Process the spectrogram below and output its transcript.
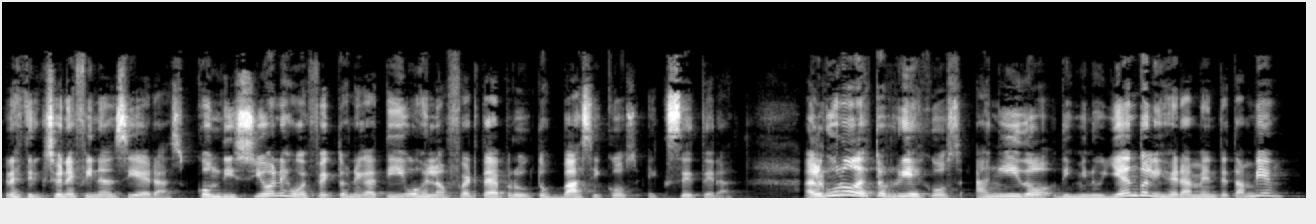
restricciones financieras, condiciones o efectos negativos en la oferta de productos básicos, etc. Algunos de estos riesgos han ido disminuyendo ligeramente también.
